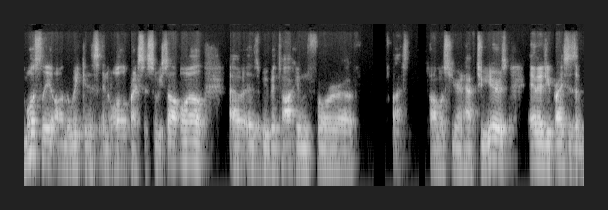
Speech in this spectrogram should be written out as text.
mostly on the weakness in oil prices. So we saw oil, uh, as we've been talking for uh, last almost year and a half, two years, energy prices have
